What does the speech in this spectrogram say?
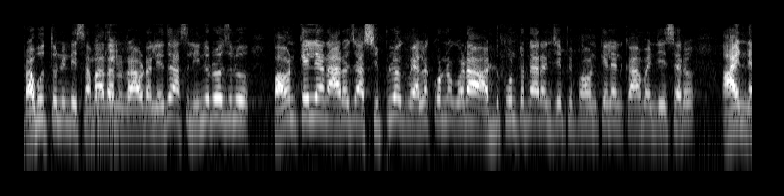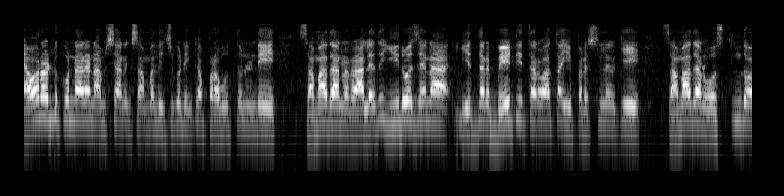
ప్రభుత్వం నుండి సమాధానం రావడం లేదు. అసలు ఇన్ని రోజులు పవన్ కళ్యాణ్ ఆ రోజు ఆ షిప్లోకి వెళ్ళకుండా కూడా అడ్డుకుంటున్నారని చెప్పి పవన్ కళ్యాణ్ కామెంట్ చేశారు. ఆయన ఎవరు అడ్డుకున్నారనే అంశానికి సంబంధించి కూడా ఇంకా ప్రభుత్వం నుండి సమాధానం రాలేదు. ఈ రోజైనా ఇద్దరు భేటీ తర్వాత ఈ ప్రశ్నలకి సమాధానం వస్తుందో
